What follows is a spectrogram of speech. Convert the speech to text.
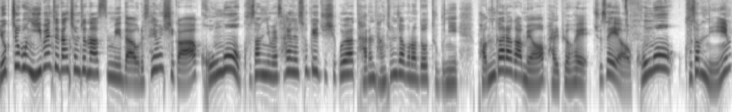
역조공 이벤트 당첨자 나왔습니다. 우리 세훈 씨가 0593님의 사연을 소개해 주시고요. 다른 당첨자 번호도 두 분이 번갈아가며 발표해 주세요. 0593님.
